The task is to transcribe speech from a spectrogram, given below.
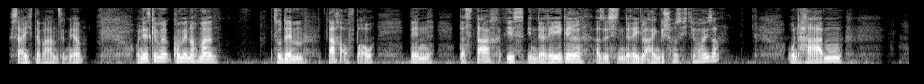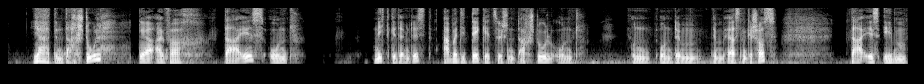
Das ist eigentlich der Wahnsinn, ja. Und jetzt wir, kommen wir nochmal zu dem Dachaufbau. Denn das Dach ist in der Regel, also ist in der Regel eingeschossig, die Häuser. Und haben, ja, den Dachstuhl, der einfach da ist und nicht gedämmt ist, aber die Decke zwischen Dachstuhl und, und, und dem, dem ersten Geschoss, da ist eben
